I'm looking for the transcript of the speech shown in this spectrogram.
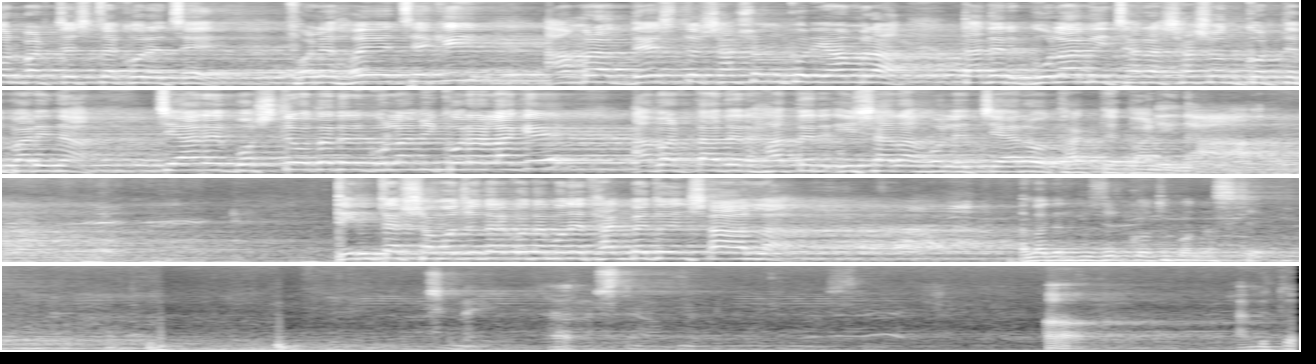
করবার চেষ্টা করেছে। ফলে হয়েছে কি? আমরা দেশ তো শাসন করি আমরা, তাদের গোলামি ছাড়া শাসন করতে পারি না। চেয়ারে বসতেও তাদের গোলামি করা লাগে, আবার তাদের হাতের ইশারা হলে চেয়ারও থাকতে পারি না। তিনটা সমঝোতার কথা মনে থাকবে তো ইনশাআল্লাহ। আমাদের হুজুর কতক্ষণ আসছে। হ্যাঁ। আমি তো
